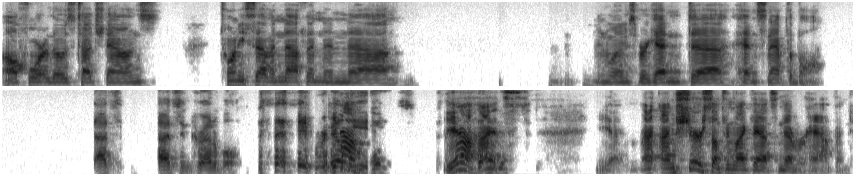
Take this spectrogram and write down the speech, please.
All four of those touchdowns, 27 nothing and uh and Williamsburg hadn't uh hadn't snapped the ball. That's that's incredible. it really yeah. is. yeah, it's yeah. I, am sure something like that's never happened.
